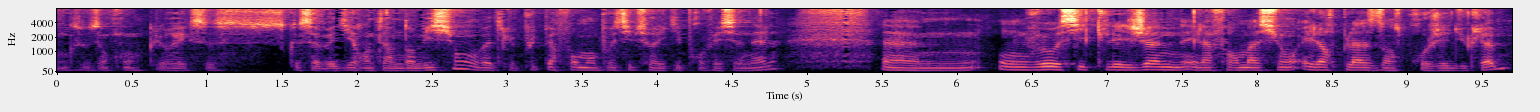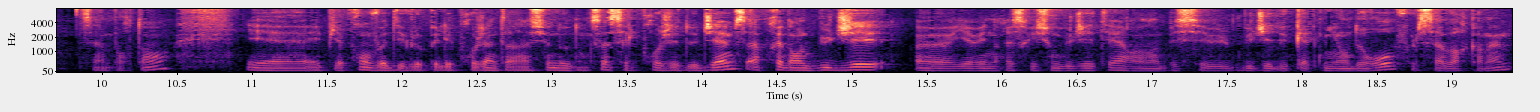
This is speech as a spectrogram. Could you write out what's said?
donc vous en conclurez ce, ce que ça veut dire en termes d'ambition, on va être le plus performant possible sur l'équipe professionnelle. Euh, on veut aussi que les jeunes aient la formation et leur place dans ce projet du club, c'est important. Et, et, puis après, on va développer les projets internationaux, donc ça c'est le projet de James. Après, dans le budget, euh, il y avait une restriction budgétaire, on a baissé le budget de 4 millions d'euros, faut le savoir quand même.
